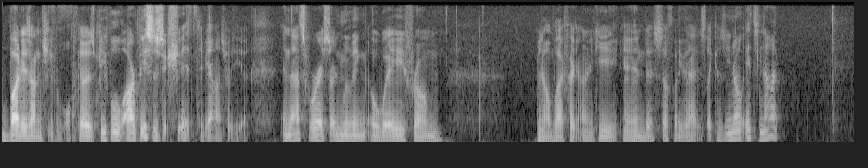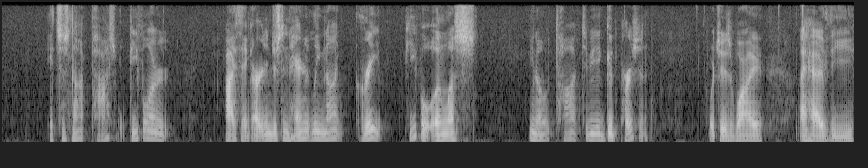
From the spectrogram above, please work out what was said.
but is unachievable because people are pieces of shit, to be honest with you. And that's where I started moving away from, you know, Black Flag Anarchy and uh, stuff like that. It's like, because, you know, it's not, it's just not possible. People are, I think, are just inherently not great people unless, you know, taught to be a good person. Which is why I have the,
